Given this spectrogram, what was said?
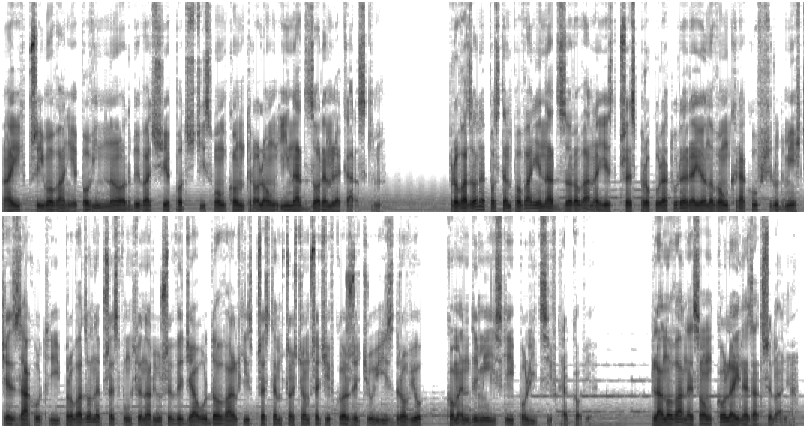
a ich przyjmowanie powinno odbywać się pod ścisłą kontrolą i nadzorem lekarskim. Prowadzone postępowanie nadzorowane jest przez prokuraturę rejonową Kraków Śródmieście Zachód i prowadzone przez funkcjonariuszy Wydziału do Walki z Przestępczością przeciwko Życiu i Zdrowiu Komendy Miejskiej Policji w Krakowie. Planowane są kolejne zatrzymania.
